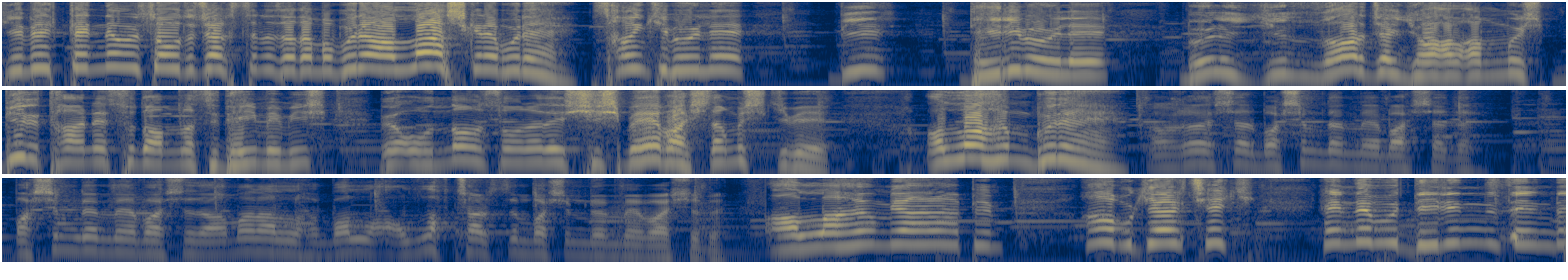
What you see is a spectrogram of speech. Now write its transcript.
Yemekten ne mi soğutacaksınız adamı? Bu ne Allah aşkına bu ne? Sanki böyle bir deri böyle böyle yıllarca yağlanmış bir tane su damlası değmemiş ve ondan sonra da şişmeye başlamış gibi. Allah'ım bu ne? Arkadaşlar başım dönmeye başladı. Başım dönmeye başladı. Aman Allah'ım. Vallahi Allah çarpsın başım dönmeye başladı. Allah'ım ya Rabbim. Ha bu gerçek. Hem de bu derinin üzerinde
